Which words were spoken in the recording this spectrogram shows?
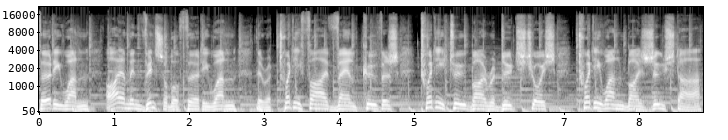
31, I Am Invincible 31, there are 25 Vancouvers, 22 by Redoute's Choice, 21 by Zoustar,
